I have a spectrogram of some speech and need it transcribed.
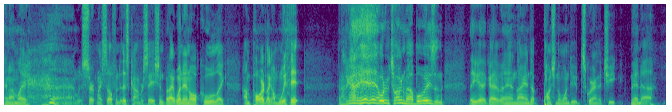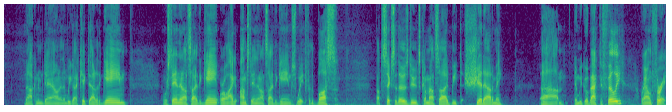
and I'm like, huh, I'm gonna insert myself into this conversation. But I went in all cool, like I'm part, like I'm with it. And I was like, yeah, yeah, what are we talking about, boys? And they uh, got, and I ended up punching the one dude square in the cheek and uh, knocking him down. And then we got kicked out of the game. We're standing outside the game, or I, I'm standing outside the game, just waiting for the bus. About six of those dudes come outside, beat the shit out of me. Um, then we go back to Philly, round three.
